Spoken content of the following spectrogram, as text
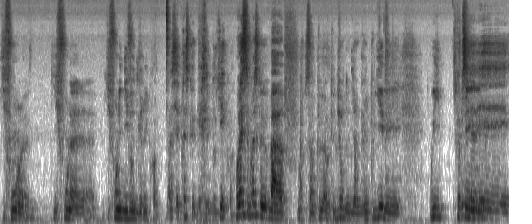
qui font qui font la, qui font les niveaux de gris quoi. Ouais, c'est presque gribouillé quoi. Ouais, c'est presque bah c'est un peu un peu dur de dire gripouillé mais oui, tout Comme est, s'il avait...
